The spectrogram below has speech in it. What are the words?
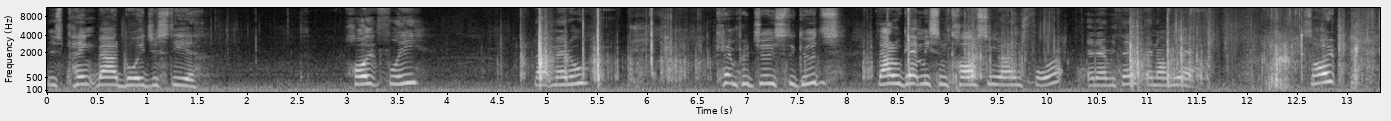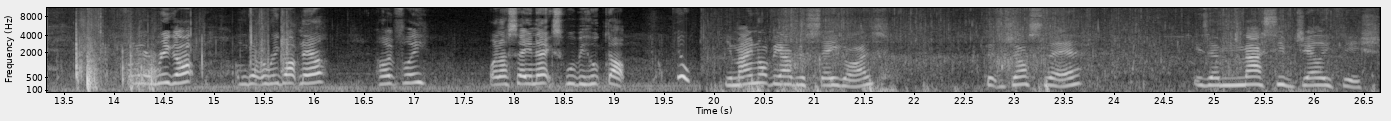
this pink bad boy just here. Hopefully, that metal can produce the goods. That'll get me some casting range for it and everything, and I'm yeah. So, I'm gonna rig up. I'm gonna rig up now. Hopefully, when I see you next, we'll be hooked up. You may not be able to see guys, but just there is a massive jellyfish.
